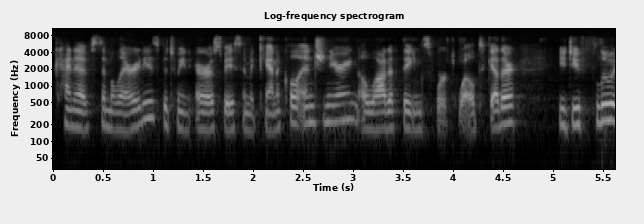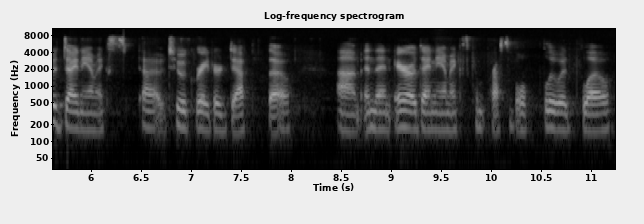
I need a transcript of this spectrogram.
kind of similarities between aerospace and mechanical engineering. A lot of things work well together. You do fluid dynamics uh, to a greater depth, though, um, and then aerodynamics, compressible fluid flow,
